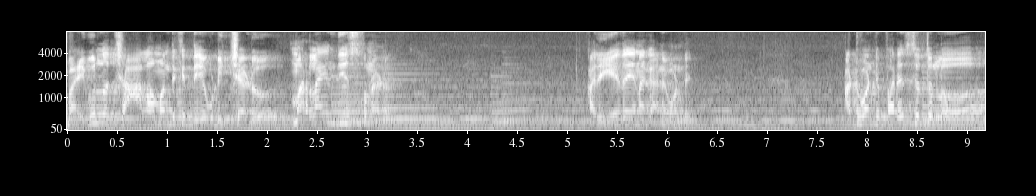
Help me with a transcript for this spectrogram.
బైబిల్లో చాలామందికి దేవుడు ఇచ్చాడు మరలా ఆయన తీసుకున్నాడు. అది ఏదైనా కానివ్వండి. అటువంటి పరిస్థితుల్లో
